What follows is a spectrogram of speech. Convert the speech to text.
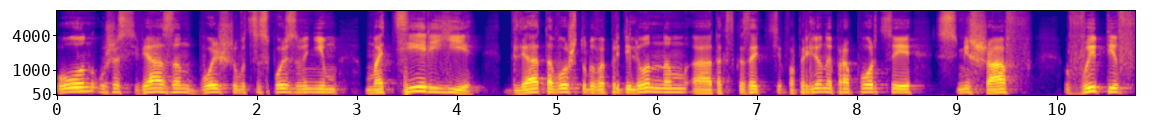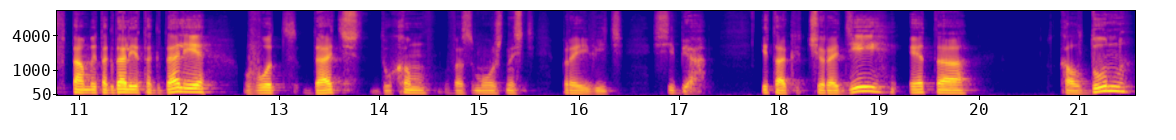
он уже связан больше вот с использованием материи для того, чтобы в определенном, а, так сказать, в определенной пропорции, смешав, выпив там и так далее, и так далее, вот дать духам возможность проявить себя. Итак, чародей – это колдун,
